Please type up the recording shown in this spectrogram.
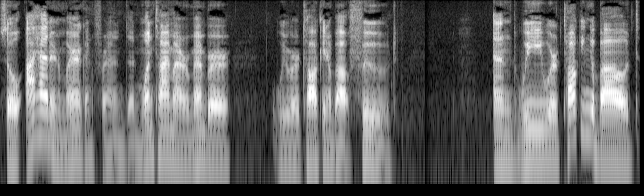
So I had an American friend, and one time I remember we were talking about food, and we were talking about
